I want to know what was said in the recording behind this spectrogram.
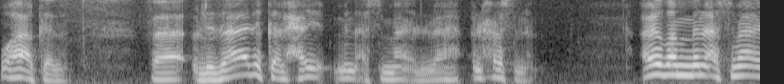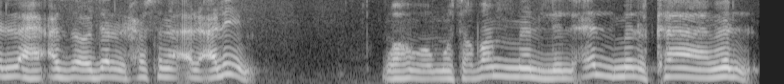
وهكذا. فلذلك الحي من أسماء الله الحسنى. أيضا من أسماء الله عز وجل الحسنى العليم وهو متضمن للعلم الكامل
